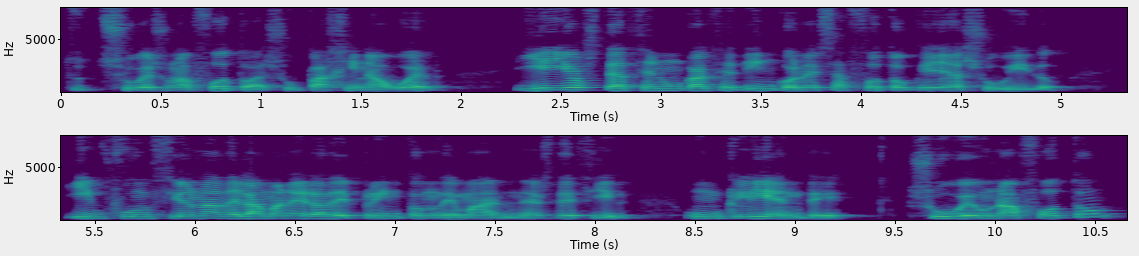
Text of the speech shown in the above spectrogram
tú subes una foto a su página web y ellos te hacen un calcetín con esa foto que hayas subido. Y funciona de la manera de print on demand, es decir, un cliente sube una foto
